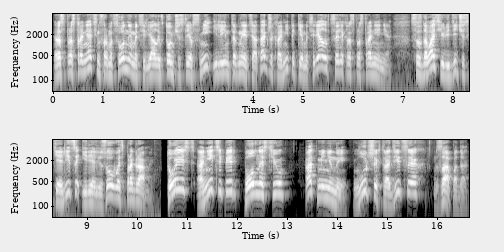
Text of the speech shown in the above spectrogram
распространять информационные материалы, в том числе в СМИ или интернете, а также хранить такие материалы в целях распространения, создавать юридические лица и реализовывать программы. То есть они теперь полностью отменены в лучших традициях Запада.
